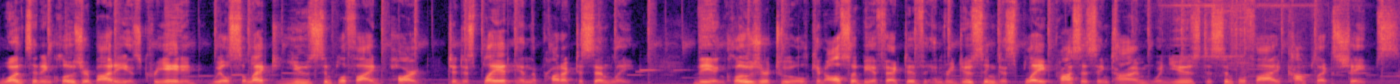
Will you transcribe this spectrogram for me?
Once an enclosure body is created, we'll select Use Simplified Part to display it in the product assembly. The enclosure tool can also be effective in reducing display processing time when used to simplify complex shapes.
